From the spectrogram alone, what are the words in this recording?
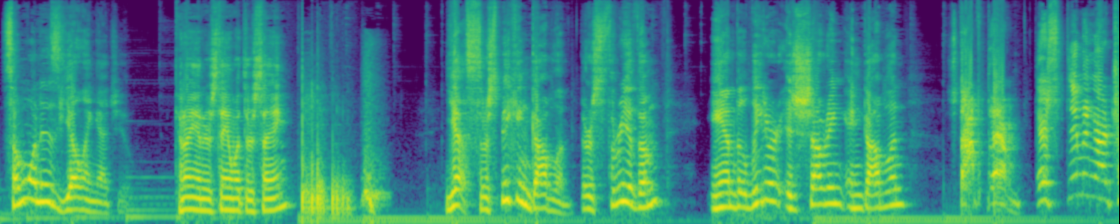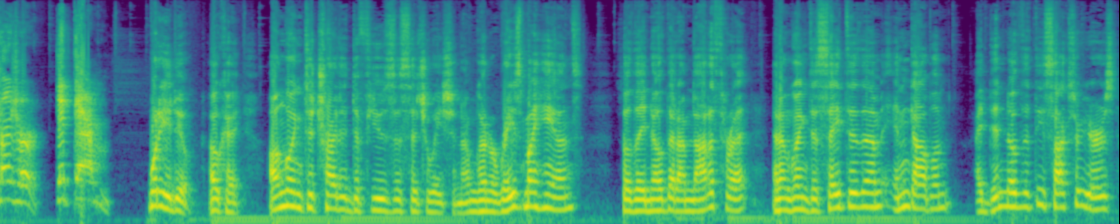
Someone is yelling at you. Can I understand what they're saying? Yes, they're speaking Goblin. There's three of them, and the leader is shouting in Goblin, Them! They're stealing our treasure! Get them! What do you do? Okay, I'm going to try to defuse the situation. I'm going to raise my hands so they know that I'm not a threat, and I'm going to say to them in Goblin, I didn't know that these socks are yours.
